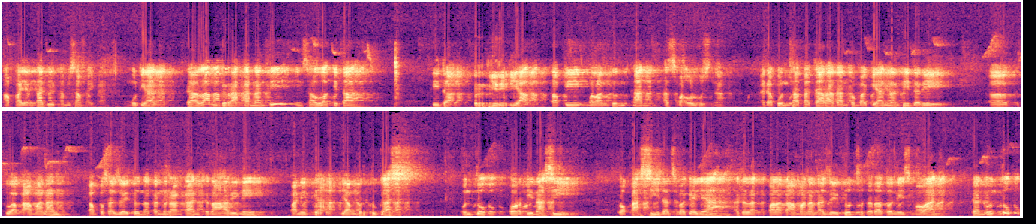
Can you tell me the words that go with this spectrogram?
apa yang tadi kami sampaikan. Kemudian dalam gerakan nanti insya Allah kita tidak berdiri diam tapi melantunkan asmaul husna. Adapun tata cara dan pembagian nanti dari Eh, Ketua Keamanan Kampus Al-Zaitun akan menerangkan karena hari ini panitia yang bertugas untuk koordinasi lokasi dan sebagainya adalah Kepala Keamanan Al-Zaitun Saudara Tony Ismawan. Dan untuk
